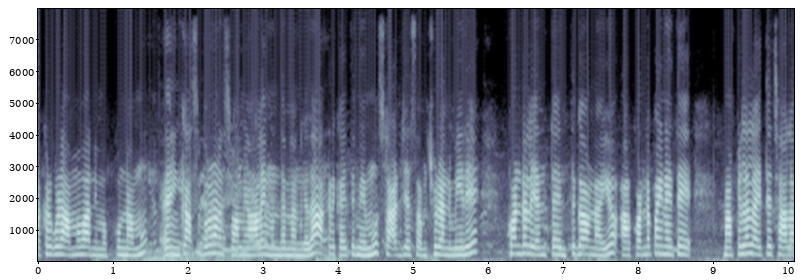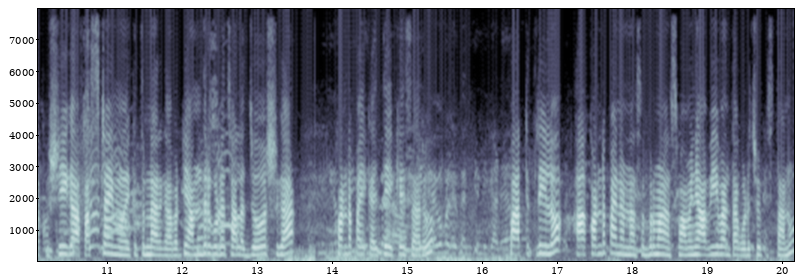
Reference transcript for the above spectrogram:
అక్కడ కూడా అమ్మవారిని మొక్కున్నాము. ఇంకా సుబ్రహ్మణ్య స్వామి ఆలయం ఉందన్నాను కదా అక్కడికైతే మేము స్టార్ట్ చేసాం. చూడండి మీరే కొండలు ఎంత ఎంతగా ఉన్నాయో. ఆ కొండపైన అయితే మా పిల్లలు అయితే చాలా ఖుషీగా ఫస్ట్ టైం ఎక్కుతున్నారు కాబట్టి అందరు కూడా చాలా జోష్గా కొండపైకి అయితే ఎక్కేశారు. పార్ట్ త్రీలో ఆ కొండపైన ఉన్న సుబ్రహ్మణ్య స్వామిని ఆ వ్యూ అంతా కూడా చూపిస్తాను.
